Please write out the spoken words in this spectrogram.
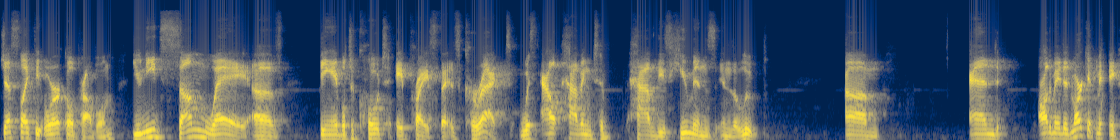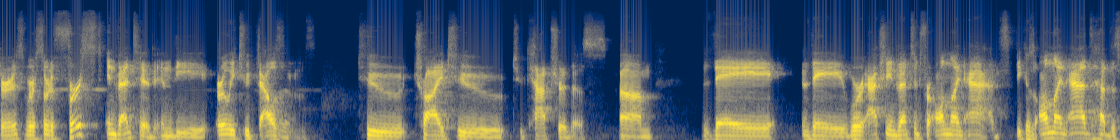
just like the Oracle problem, you need some way of being able to quote a price that is correct without having to have these humans in the loop. Um, and automated market makers were sort of first invented in the early 2000s to try to to capture this. Um, they they were actually invented for online ads because online ads had this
